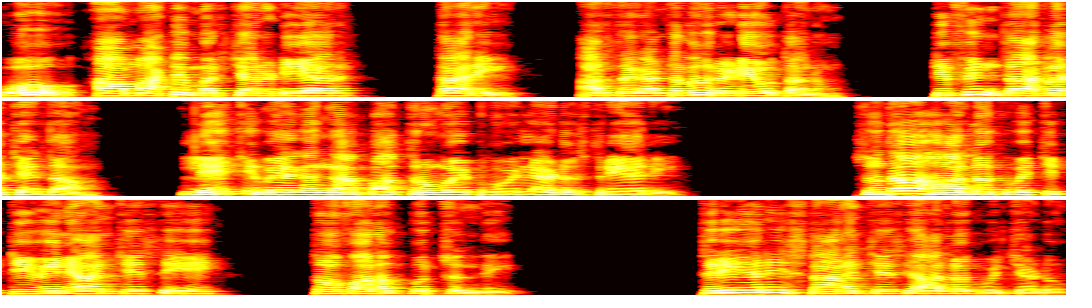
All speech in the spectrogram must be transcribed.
ఓ ఆ మాటే మర్చాను డియార్. సారీ అర్ధగంటలో రెడీ అవుతాను. టిఫిన్ దారిలో చేద్దాం. లేచి వేగంగా బాత్రూం వైపుకు వెళ్ళాడు శ్రీహరి సుధా హాల్లోకి వచ్చి టీవీని ఆన్ చేసి సోఫాలో కూర్చుంది. శ్రీహరి స్నానం చేసి హాల్లోకి వచ్చాడు.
